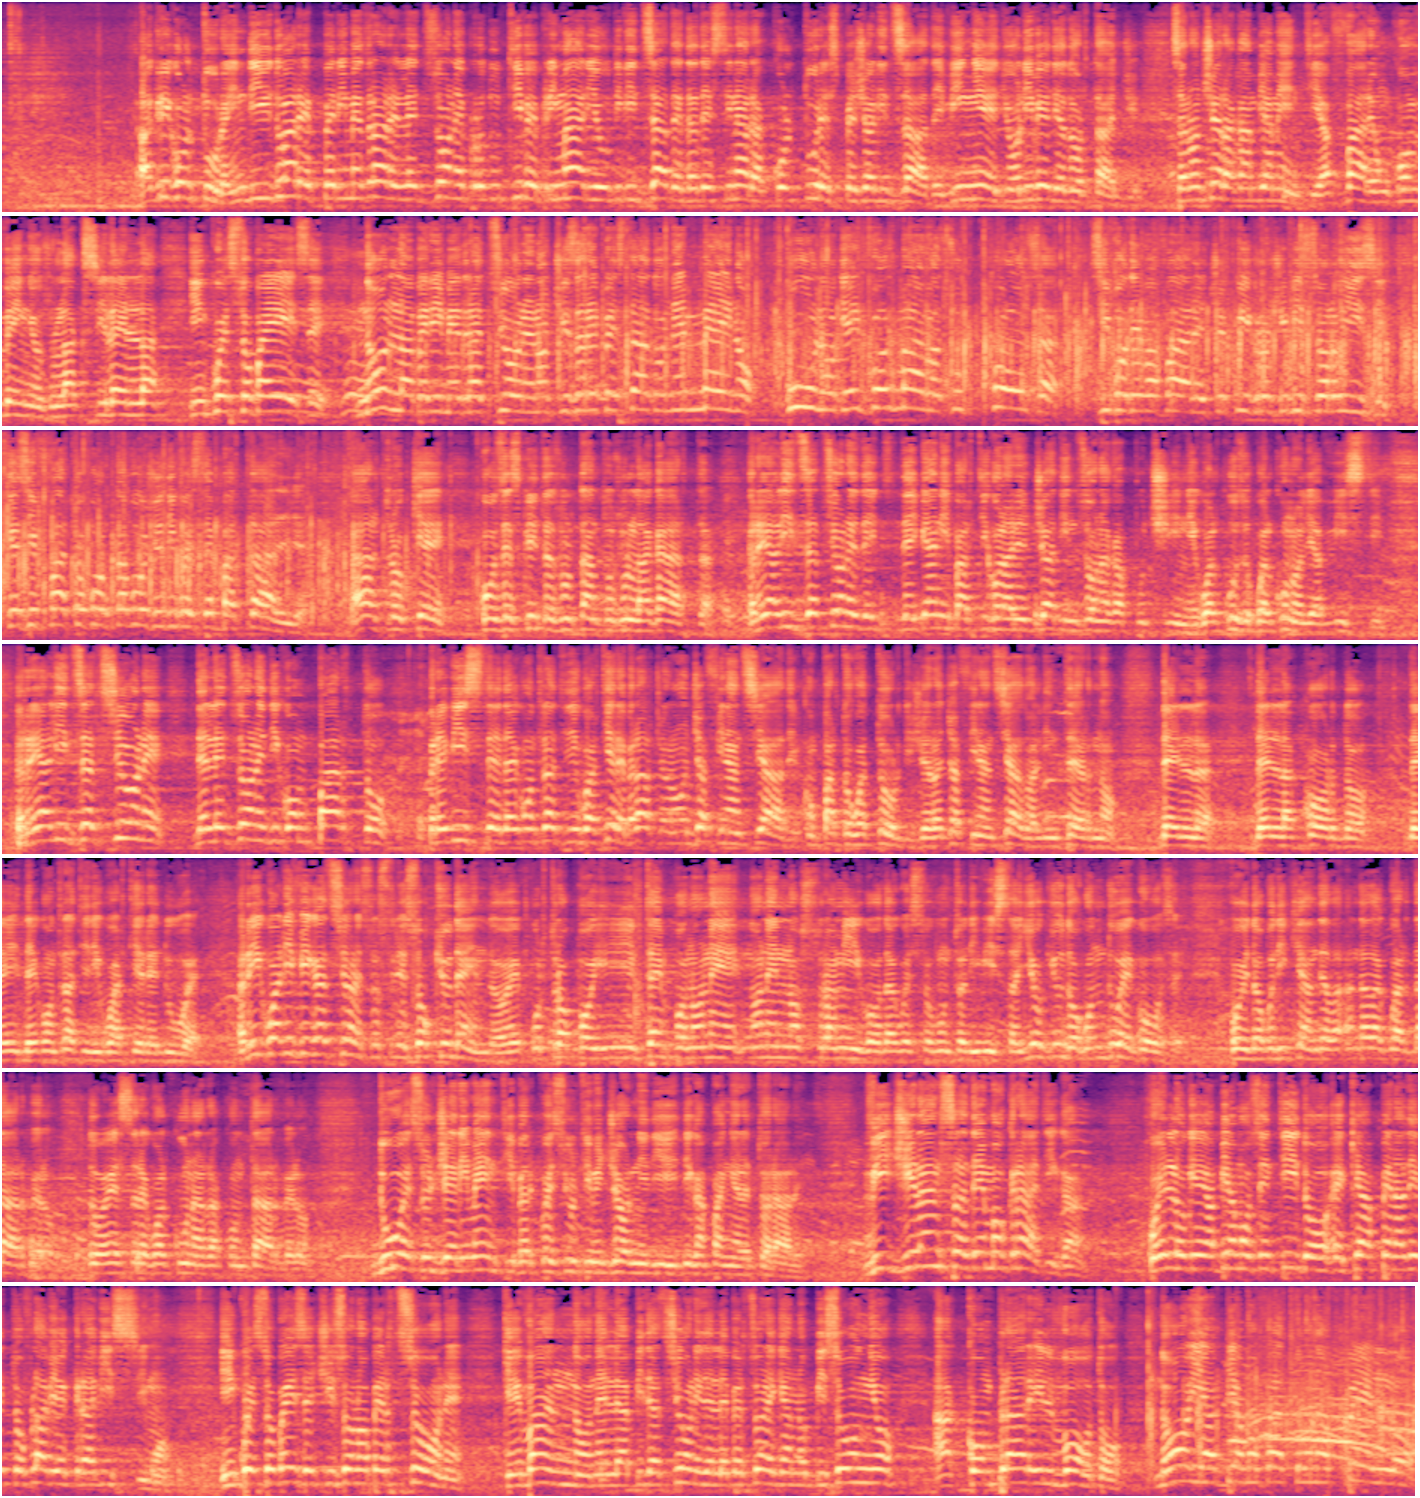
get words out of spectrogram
Agricoltura, individuare e perimetrare le zone produttive primarie utilizzate da destinare a colture specializzate, vigneti, oliveti ed ortaggi. Se non c'era cambiamenti a fare un convegno sulla xylella in questo paese, non la perimetrazione, non ci sarebbe stato nemmeno uno che informava su cosa si poteva fare, c'è qui Crocifisso Aloisi che si è fatto portavoce di queste battaglie, altro che cose scritte soltanto sulla carta, realizzazione dei, dei piani particolareggiati in zona Cappuccini, qualcuno, qualcuno, li ha visti, realizzazione delle zone di comparto previste dai contratti di quartiere, peraltro erano già finanziate, il comparto 14 era già finanziato all'interno del, dell'accordo dei, dei contratti di quartiere 2 Riqualificazione, sto, chiudendo e purtroppo il tempo non è, non è, nostro amico da questo punto di vista, io chiudo con due cose, poi dopodiché andate, andate a guardarvelo, dove essere qualcuno a raccontarvelo. Due suggerimenti per questi ultimi giorni di, di campagna elettorale. Vigilanza democratica, quello che abbiamo sentito e che ha appena detto Flavio è gravissimo. In questo paese ci sono persone che vanno nelle abitazioni delle persone che hanno bisogno a comprare il voto. Noi abbiamo fatto un appello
